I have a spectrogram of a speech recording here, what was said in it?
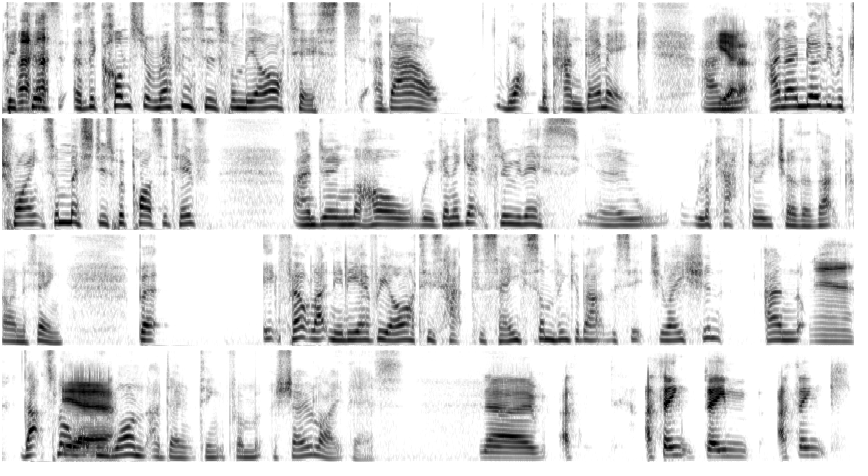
because of the constant references from the artists about what the pandemic and Yeah. and I know they were trying some messages were positive and doing the whole we're going to get through this you know look after each other that kind of thing but it felt like nearly every artist had to say something about the situation and yeah. that's not Yeah. what we want I don't think from a show like this No, I, I think they, I think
